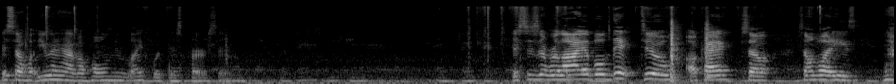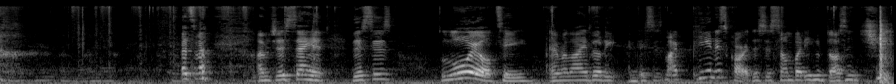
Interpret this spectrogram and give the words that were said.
It's a, you're gonna have a whole new life with this person. This is a reliable dick too. Okay, so somebody's. that's my. I'm just saying. This is loyalty and reliability, and this is my penis card. This is somebody who doesn't cheat.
